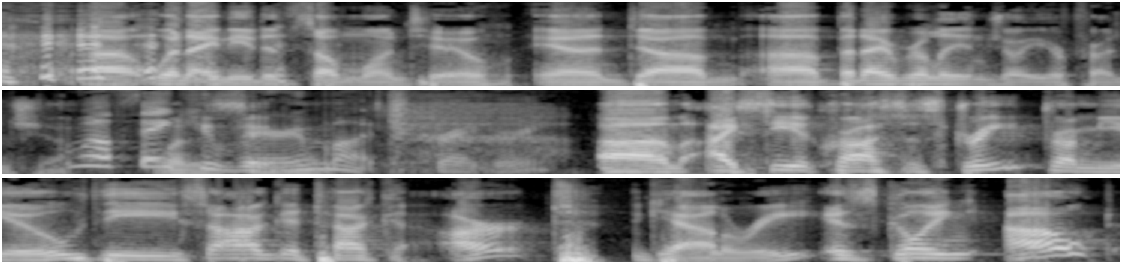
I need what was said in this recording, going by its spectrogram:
uh, when I needed someone to. And um, uh, but I really enjoy your friendship. Well, thank you very that. much, Gregory. Um, I see across the street from you, the Saugatuck Art Gallery is going out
